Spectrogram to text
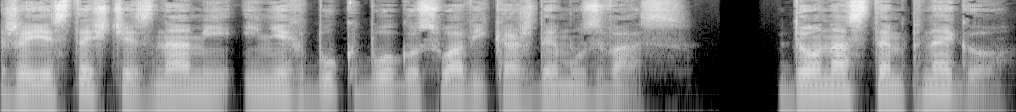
że jesteście z nami i niech Bóg błogosławi każdemu z Was. Do następnego.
